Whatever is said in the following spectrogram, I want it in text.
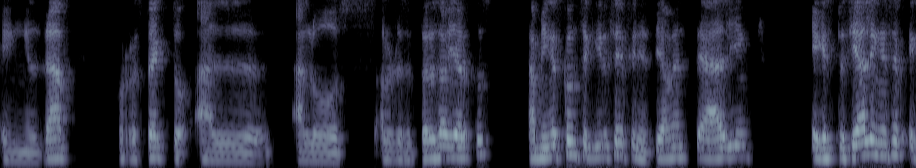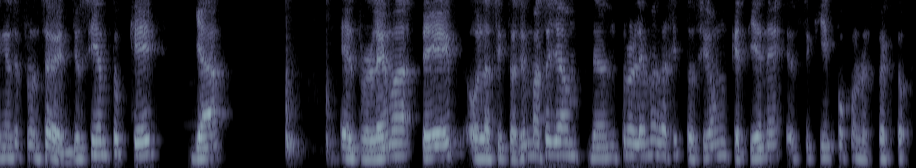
en el draft con respecto al, a, los, a los receptores abiertos, también es conseguirse definitivamente a alguien, en especial en ese, en ese front seven. Yo siento que ya el problema de, o la situación, más allá de un problema, la situación que tiene este equipo con respecto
